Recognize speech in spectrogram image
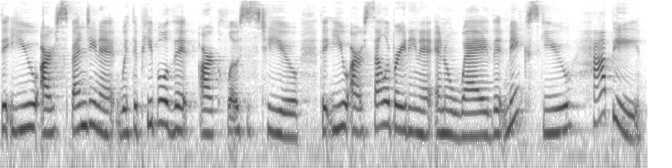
that you are spending it with the people that are closest to you, that you are celebrating it in a way that makes you happy.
